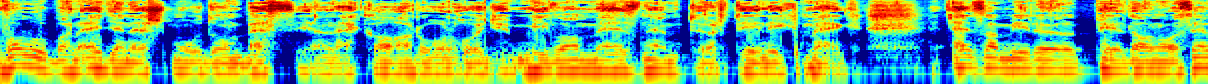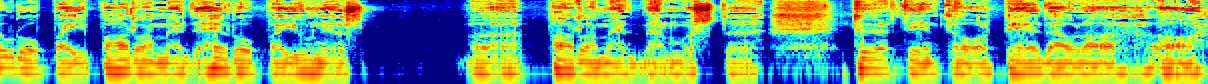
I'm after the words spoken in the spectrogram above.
valóban egyenes módon beszélnek arról, hogy mi van, mert ez nem történik meg. Ez, amiről például az Európai Parlament, Európai Uniós parlamentben most történt, ahol például a, a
